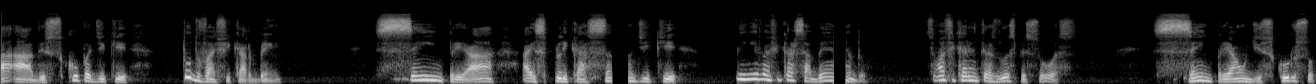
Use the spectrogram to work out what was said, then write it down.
há a desculpa de que tudo vai ficar bem. Sempre há a explicação de que ninguém vai ficar sabendo, só vai ficar entre as duas pessoas sempre há um discurso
